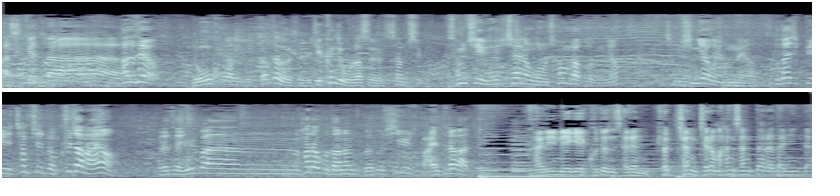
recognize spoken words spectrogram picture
맛있겠다. 받으세요. 너무 커가지고 깜짝 놀랐어요. 이렇게 큰지 몰랐어요, 참치가. 참치 해체하는 거는 처음 봤거든요. 참 신기하고 좋네요. 보다시피 참치는 좀 크잖아요. 그래서 일반 화로보다는 그래도 힘이 많이 들어갔죠. 달인에게 굳은 살은 표창처럼 항상 따라다닌다.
